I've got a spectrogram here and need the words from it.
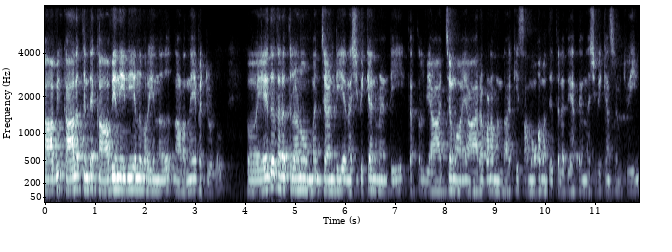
കാവ്യ കാലത്തിന്റെ കാവ്യനീതി എന്ന് പറയുന്നത് നടന്നേ പറ്റുള്ളൂ. ഏത് തരത്തിലാണോ ഉമ്മൻചാണ്ടിയെ നശിപ്പിക്കാൻ വേണ്ടി ഇത്തരത്തിൽ വ്യാജമായ ആരോപണം ഉണ്ടാക്കി സമൂഹ മധ്യത്തിൽ അദ്ദേഹത്തെ നശിപ്പിക്കാൻ ശ്രമിക്കുകയും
